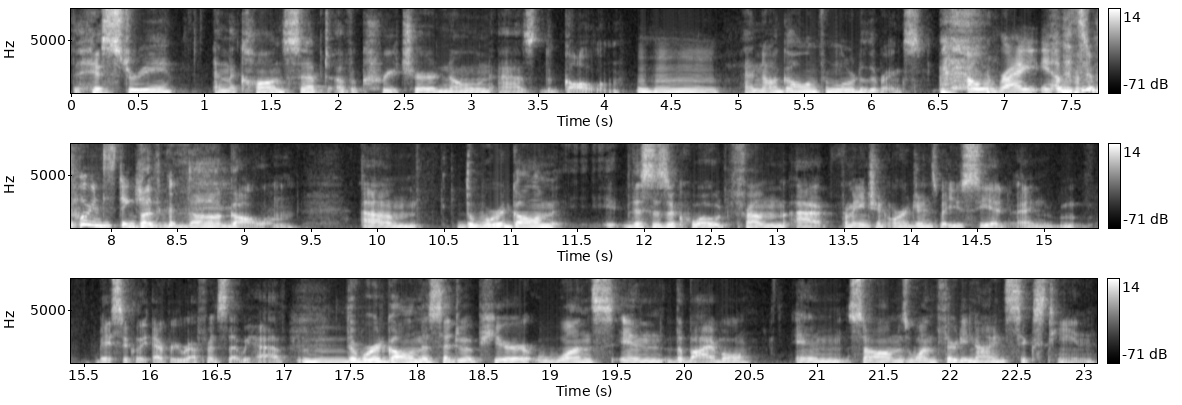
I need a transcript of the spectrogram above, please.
the history and the concept of a creature known as the Golem. Mm-hmm. And not Gollum from Lord of the Rings, Oh right, yeah, that's an important distinction. but the Golem. Um, the word Golem, this is a quote from, uh, from ancient origins, but you see it in basically every reference that we have. The word Golem is said to appear once in the Bible. In Psalms 139:16,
